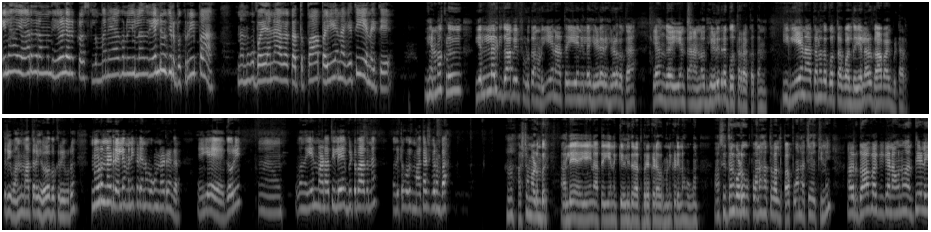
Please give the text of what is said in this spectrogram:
ಇಲ್ಲ ಯಾರ್ದಾರ ಮುಂದೆ ಹೇಳಾರ ಮನೆ ಮನ್ಯಾಗನು ಇಲ್ಲ ಅಂದ್ರೆ ಎಲ್ಲಿ ಹೋಗಿರ್ಬೇಕ್ರಿಪ್ಪ ನಮಗೂ ಭಯನೇ ಆಗಕತ್ತ. ಪಾಪ ಏನಾಗೈತಿ ಏನೈತಿ? ಹೆಣ್ಮಕ್ಳು ಎಲ್ಲರಿಗೂ ಗಾಬಿ ಬಿಡ್ತಾವ ನೋಡಿ. ಏನಾತ ಏನಿಲ್ಲ ಹೇಳ್ಯಾರ ಹೇಳ್ಬೇಕ. ಹೆಂಗ ಏನ್ ತಾನ ಅನ್ನೋದು ಹೇಳಿದ್ರೆ ಗೊತ್ತಾಗತ್ತನ ಈಗ ಏನಾತ ಅನ್ನೋದು ಗೊತ್ತಾಗವಲ್ದು. ಎಲ್ಲರೂ ಗಾಬಾಗ್ಬಿಟ್ಟಾರ ರೀ ಒಂದ್ ಮಾತ್ರ ಹೇಳ್ಬೇಕ್ರಿ ಇವ್ರು. ನೋಡು ನಡ್ರಿ ಅಲ್ಲೇ ಮನೆ ಕಡೆ ಹೋಗಿ ನಡ್ರಿ ಹಂಗಾರ. ಏ ಗೌರಿ ಏನು ಒಂದ್ ಏನ್ ಮಾಡತ್ತಿಲ್ಲೇ ಬಿಟ್ಟು ಬಾ ಅದನ್ನ. ಒಂದಿಟ್ಟು ಹೋಗಿ ಮಾತಾಡ್ಸಿ ಬರಂಬಾ ಹ್ಮ್, ಅಷ್ಟ ಮಾಡೋಣ ಬರ್ರಿ. ಅಲ್ಲೇ ಏನಾತ ಏನು ಕೇಳಿದ್ರ ಅದ್ ಬೇರೆ ಕಡೆ ಅವ್ರ ಮನೆ ಕಡೆ ಹೋಗೋಣ ಅವ್ನು ಸಿದ್ದನಗೌಡಗೂ ಫೋನ್ ಹತ್ತವಲ್ಪ ಫೋನ್ ಹಚ್ಚಿ ಹಚ್ಚಿನಿ. ಅದ್ರ ಗಾಬಾಗಿ ನಾವು ಅಂತೇಳಿ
